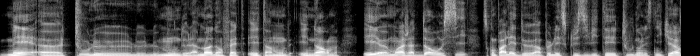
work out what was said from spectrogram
mais tout le, le- le monde de la mode en fait est un monde énorme. Et moi j'adore aussi, parce qu'on parlait de un peu l'exclusivité et tout dans les sneakers,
